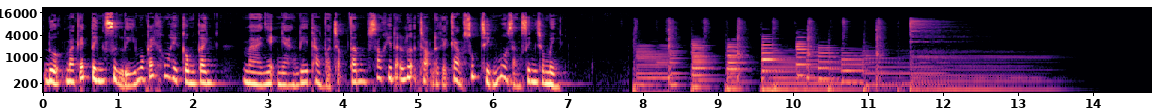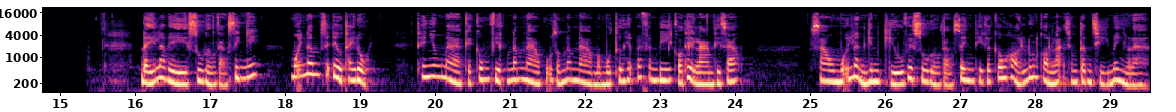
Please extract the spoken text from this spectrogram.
được marketing xử lý một cách không hề công kênh, mà nhẹ nhàng đi thẳng vào trọng tâm sau khi đã lựa chọn được cái cảm xúc chính mùa Giáng sinh cho mình. Đấy là về xu hướng Giáng sinh ấy Mỗi năm sẽ đều thay đổi Thế nhưng mà cái công việc năm nào cũng giống năm nào Mà một thương hiệu F&B có thể làm thì sao? Sau mỗi lần nghiên cứu về xu hướng Giáng sinh Thì cái câu hỏi luôn còn lại trong tâm trí mình là,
